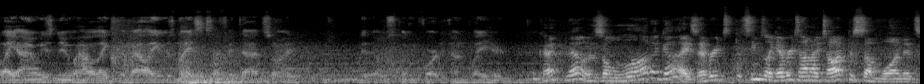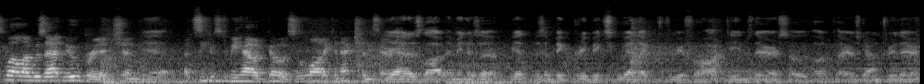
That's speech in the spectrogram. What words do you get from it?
like I always knew how like the valley was nice and stuff like that, so I, I was looking forward to come play here. Okay, no, there's a lot of guys. Every it seems like every time I talk to someone, it's well, I was at Newbridge, and yeah. that seems to be how it goes. There's a lot of connections there. Yeah, there's a lot. I mean, there's a yeah, there's a big, pretty big school. We had like three or four hawk teams there, so a lot of players yeah. coming through there.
